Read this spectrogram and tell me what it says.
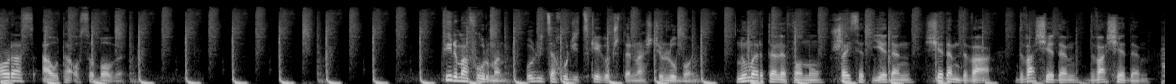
Oraz auta osobowe. Firma Furman, ulica Chudzickiego 14 Luboń. Numer telefonu 601 72 2727.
